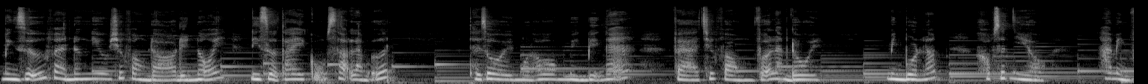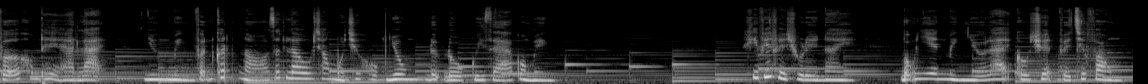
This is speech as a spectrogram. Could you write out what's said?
Mình giữ và nâng niu chiếc vòng đó đến nỗi đi rửa tay cũng sợ làm ướt. Thế rồi một hôm mình bị ngã và chiếc vòng vỡ làm đôi. Mình buồn lắm, khóc rất nhiều. Hai mình vỡ không thể hàn lại, nhưng mình vẫn cất nó rất lâu trong một chiếc hộp nhung đựng đồ quý giá của mình. Khi viết về chủ đề này, bỗng nhiên mình nhớ lại câu chuyện về chiếc vòng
